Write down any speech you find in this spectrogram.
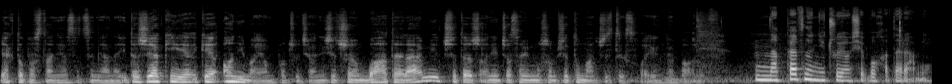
Jak to powstanie jest oceniane? I też jakie, jakie oni mają poczucia? Oni się czują bohaterami, czy też oni czasami muszą się tłumaczyć z tych swoich wyborów? Na pewno nie czują się bohaterami.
